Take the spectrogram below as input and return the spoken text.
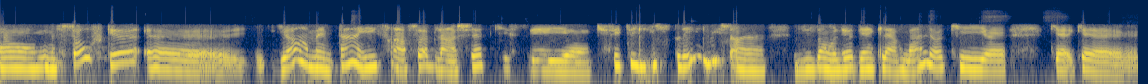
Euh, sauf que euh, il y a en même temps Yves-François Blanchette qui s'est euh, qui s'est illustré, lui, euh, disons-le bien clairement, là, qui, euh, qui, a- qui, a-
